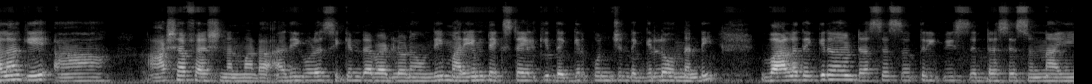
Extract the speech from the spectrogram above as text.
అలాగే ఆశా ఫ్యాషన్ అనమాట అది కూడా సికింద్రాబాద్లోనే ఉంది. మరియం టెక్స్టైల్కి దగ్గర కొంచెం దగ్గరలో ఉందండి. వాళ్ళ దగ్గర డ్రెస్సెస్ త్రీ పీస్ డ్రెస్సెస్ ఉన్నాయి.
